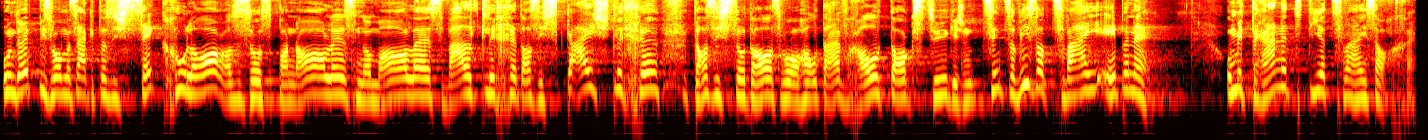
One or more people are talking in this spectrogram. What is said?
und etwas, wo man sagt, das ist säkular, also so das Banales, Normales, Weltliche, das ist das Geistliche, das ist so das, wo halt einfach Alltagszeug ist. Und es sind sowieso zwei Ebenen. Und wir trennen die zwei Sachen.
